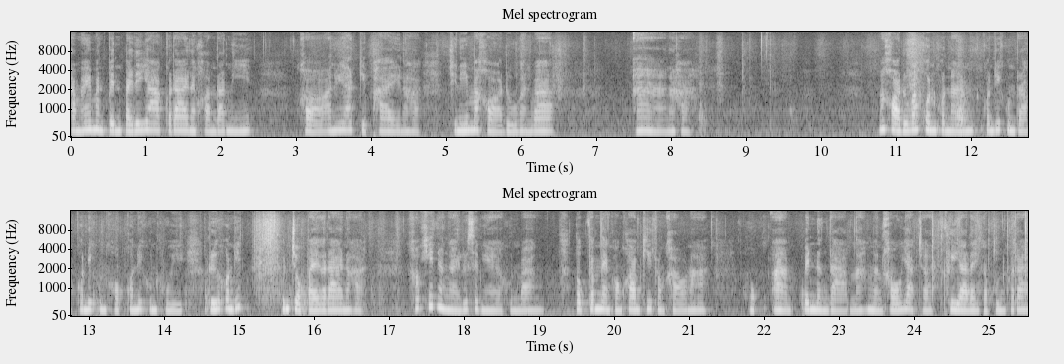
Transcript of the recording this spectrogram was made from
ทำให้มันเป็นไปได้ยากก็ได้ในความรักนี้ ขออนุญาตเก็บไพ่นะคะ ทีนี้มาขอดูกันว่า อ่านะคะ มาขอดูว่าคนคนนั้น คนที่คุณรัก คนที่คุณคบ คนที่คุณคุย หรือคนที่คุณจบไปก็ได้นะคะ เขาคิดยังไงรู้สึกยังไงกับคุณบ้าง ตกตำแหน่งของความคิดของเขานะคะหกอ่าเป็นหนึ่งดาบนะ เหมือนเขาอยากจะเคลียร์อะไรกับคุณก็ได้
